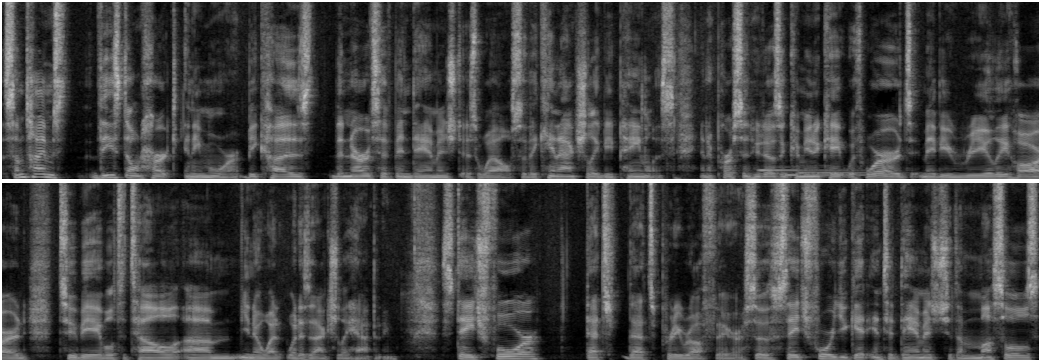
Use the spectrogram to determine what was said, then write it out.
Sometimes these don't hurt anymore because the nerves have been damaged as well. So they can actually be painless. And a person who doesn't communicate with words, it may be really hard to be able to tell, um, you know, what, what is actually happening. Stage four, that's that's pretty rough there. So stage four, you get into damage to the muscles,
